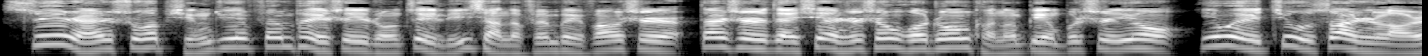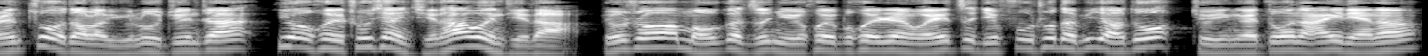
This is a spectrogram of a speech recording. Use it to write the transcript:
虽然说平均分配是一种最理想的分配方式，但是在现实生活中可能并不适用。因为就算是老人做到了雨露均沾，又会出现其他问题的。比如说，某个子女会不会认为自己付出的比较多，就应该多拿一点呢？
